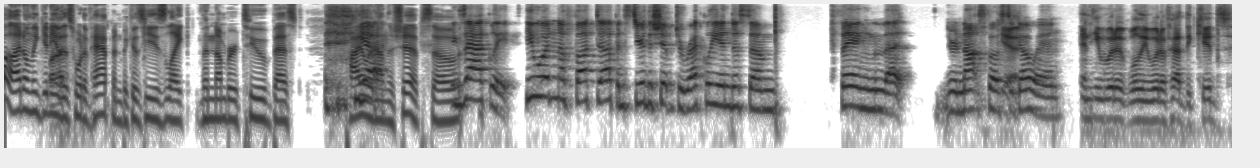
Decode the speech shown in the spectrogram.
Well, I don't think any of this would have happened because he's like the number two best pilot Yeah. on the ship. So Exactly. He wouldn't have fucked up and steered the ship directly into some thing that you're not supposed to go in. And he would have well he would have had the kids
